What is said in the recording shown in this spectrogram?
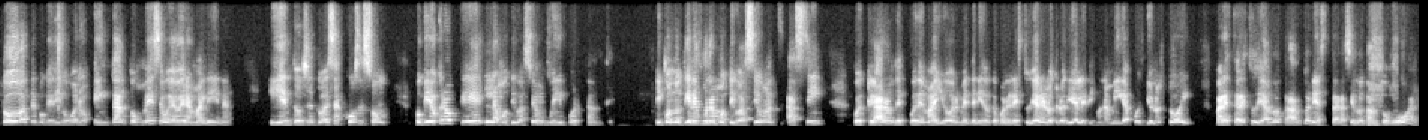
todo hace porque digo, bueno, en tantos meses voy a ver a Malena. Y entonces todas esas cosas son, porque yo creo que la motivación es muy importante. Y cuando tienes una motivación así, pues claro, después de mayor me he tenido que poner a estudiar. El otro día le dije a una amiga, pues yo no estoy para estar estudiando tanto ni estar haciendo tanto boa.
